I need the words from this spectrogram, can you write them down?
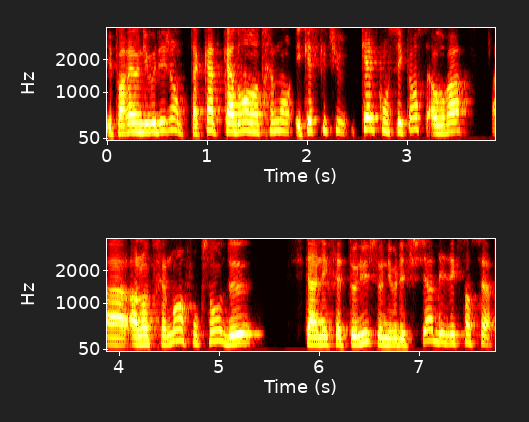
et pareil au niveau des jambes. Tu as quatre cadrans d'entraînement. Et qu'est-ce que tu, quelles conséquences aura à, l'entraînement en fonction de si tu as un excès de tonus au niveau des fissures, des extenseurs?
